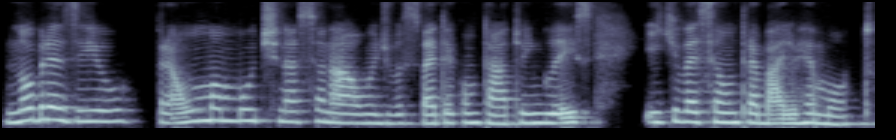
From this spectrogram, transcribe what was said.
no Brasil para uma multinacional onde você vai ter contato em inglês e que vai ser um trabalho remoto.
